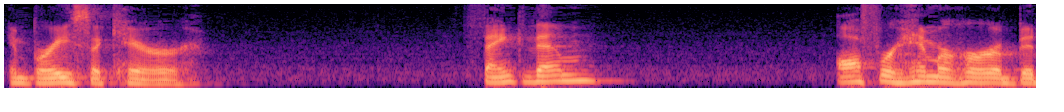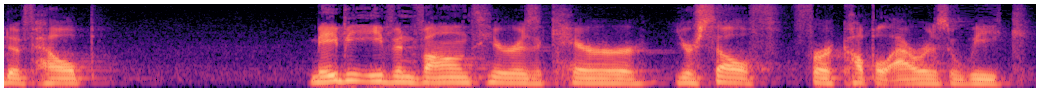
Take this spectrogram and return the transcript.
embrace a carer. Thank them, offer him or her a bit of help, maybe even volunteer as a carer yourself for a couple hours a week.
